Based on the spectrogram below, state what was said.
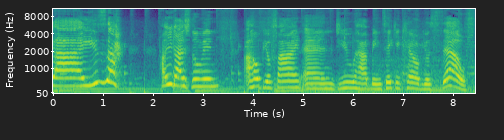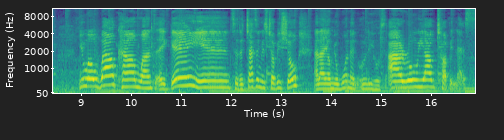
guys, how you guys doing? I hope you're fine and you have been taking care of yourself. You are welcome once again to the Chatting Miss Chubby Show, and I am your one and only host, our royal chubbiness,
